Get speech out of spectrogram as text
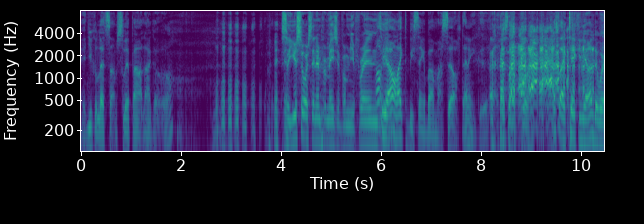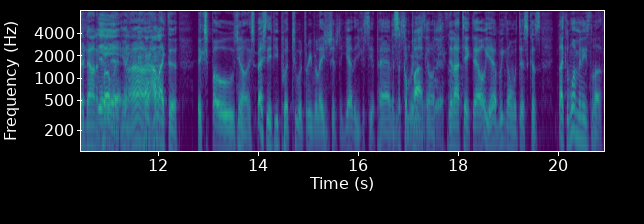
and you could let something slip out, and I go, oh. so you're sourcing information from your friends. Oh yeah, I don't like to be singing about myself. That ain't good. That's like that's like taking your underwear down in Yeah, public. yeah. You know, I, I like to expose, you know, especially if you put two or three relationships together, you can see a pattern. It's a see where it's composite, going. yeah. Then I take that. Oh yeah, we going with this because like a woman needs love.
